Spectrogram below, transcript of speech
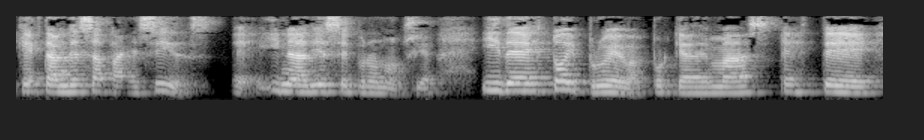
que están desaparecidas eh, y nadie se pronuncia. Y de esto hay pruebas, porque además este,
